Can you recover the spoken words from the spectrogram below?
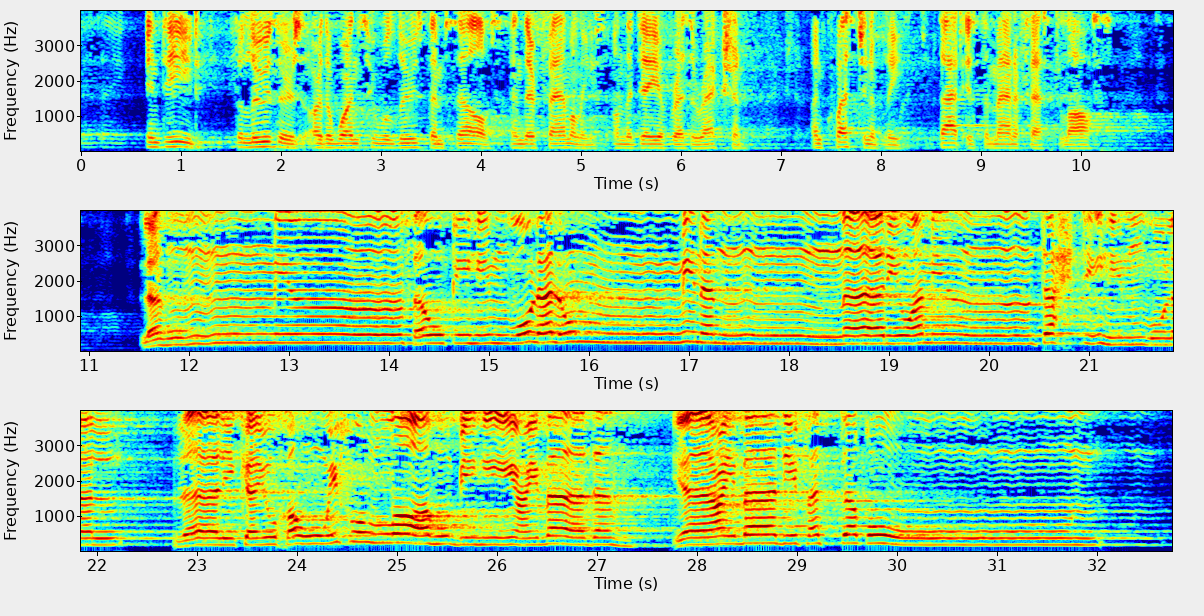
Indeed, the losers are the ones who will lose themselves and their families on the day of resurrection. Unquestionably, that is the manifest loss. لهم من فوقهم ظلل من النار ومن تحتهم ظلل ذلك يخوف الله به عباده يا عباد فاتقون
